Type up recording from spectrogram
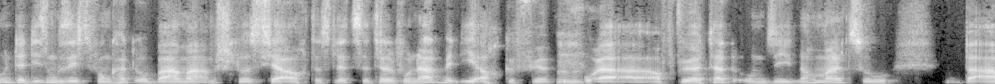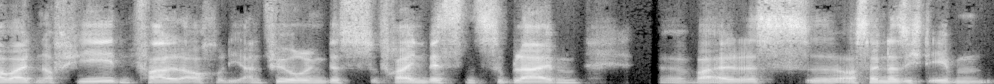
unter diesem Gesichtspunkt hat Obama am Schluss ja auch das letzte Telefonat mit ihr auch geführt, mhm. bevor er aufgehört hat, um sie nochmal zu bearbeiten. Auf jeden Fall auch die Anführung des freien Westens zu bleiben. Äh, weil es äh, aus seiner Sicht eben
